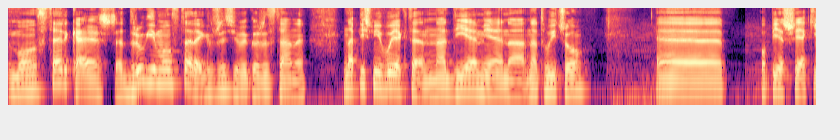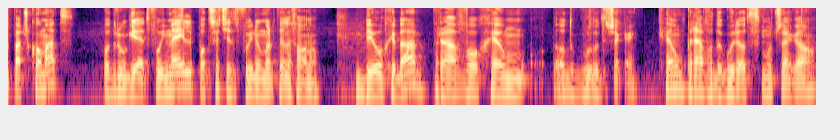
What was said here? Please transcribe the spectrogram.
Monsterka jeszcze. Drugi monsterek w życiu wykorzystany. Napisz mi wujek ten, na DM-ie, na, na Twitchu. Eee, po pierwsze jaki paczkomat, po drugie twój mail, po trzecie twój numer telefonu. Było chyba prawo hełm od góry, czekaj. Hełm prawo do góry od smoczego.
